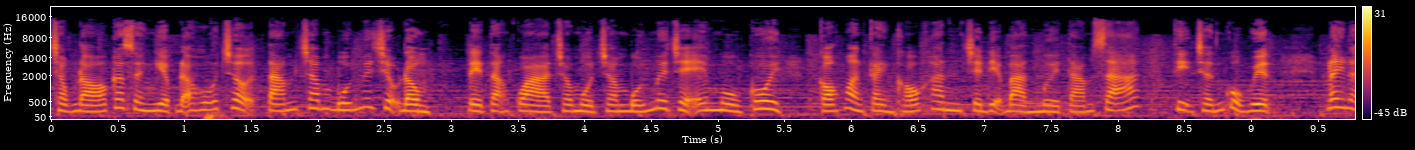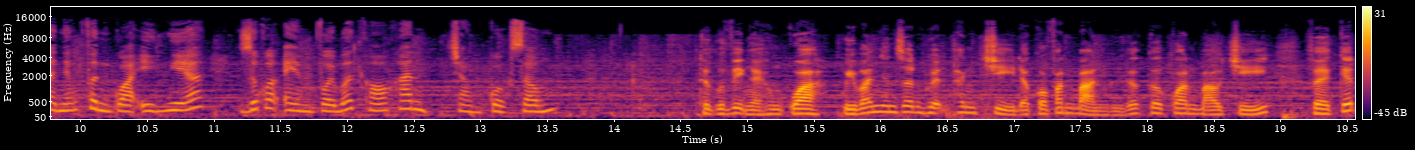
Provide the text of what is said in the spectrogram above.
Trong đó, các doanh nghiệp đã hỗ trợ 840 triệu đồng để tặng quà cho 140 trẻ em mồ côi có hoàn cảnh khó khăn trên địa bàn 18 xã, thị trấn của huyện. Đây là những phần quà ý nghĩa giúp các em vơi bớt khó khăn trong cuộc sống. Thưa quý vị, ngày hôm qua, Ủy ban nhân dân huyện Thanh Trì đã có văn bản gửi các cơ quan báo chí về kết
